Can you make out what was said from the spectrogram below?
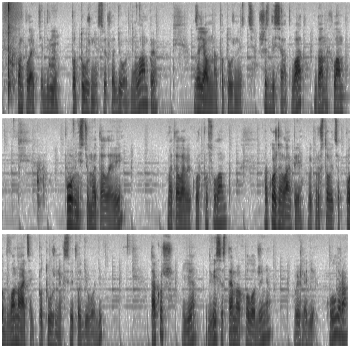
В комплекті дві потужні світлодіодні лампи. Заявлена потужність 60 Вт даних ламп. Повністю металеві, металевий корпус у ламп. На кожній лампі використовується по 12 потужних світлодіодів. Також є дві системи охолодження у вигляді кулера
